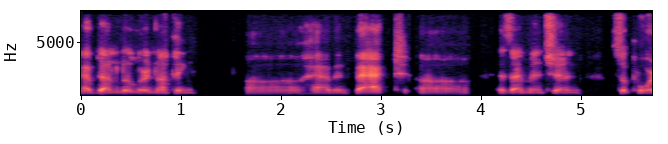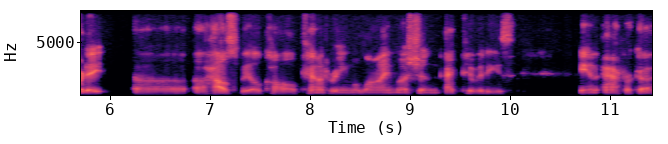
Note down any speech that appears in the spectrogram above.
have done little or nothing, uh, have in fact, uh, as I mentioned, supported uh, a House bill called Countering Malign Russian Activities in Africa.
